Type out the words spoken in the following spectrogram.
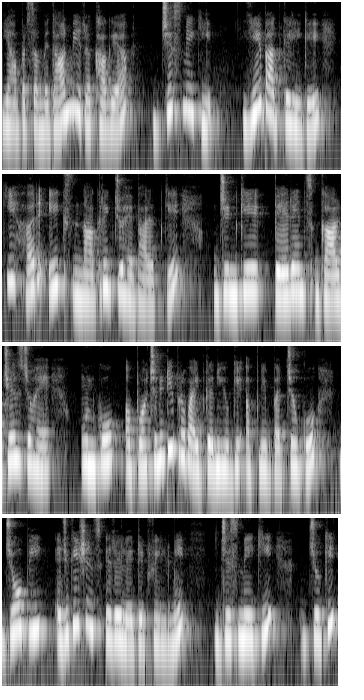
यहाँ पर संविधान में रखा गया, जिसमें कि ये बात कही गई कि हर एक नागरिक जो है भारत के, जिनके पेरेंट्स गार्जियंस जो हैं, उनको अपॉर्चुनिटी प्रोवाइड करनी होगी अपने बच्चों को जो भी एजुकेशन रिलेटेड फ़ील्ड में, जिसमें कि जो कि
